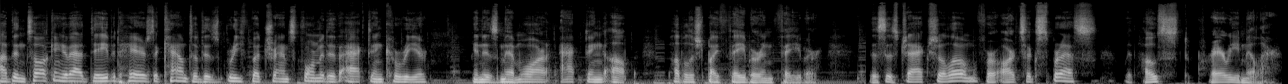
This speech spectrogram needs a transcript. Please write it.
I've been talking about David Hare's account of his brief but transformative acting career in his memoir Acting Up, published by Faber and Faber. This is Jack Shalom for Arts Express with host Prairie Miller.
